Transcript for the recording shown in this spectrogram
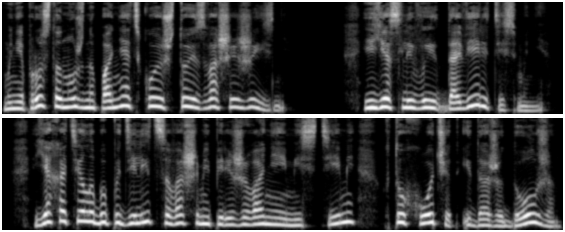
Мне просто нужно понять кое-что из вашей жизни. И если вы доверитесь мне, я хотела бы поделиться вашими переживаниями с теми, кто хочет и даже должен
